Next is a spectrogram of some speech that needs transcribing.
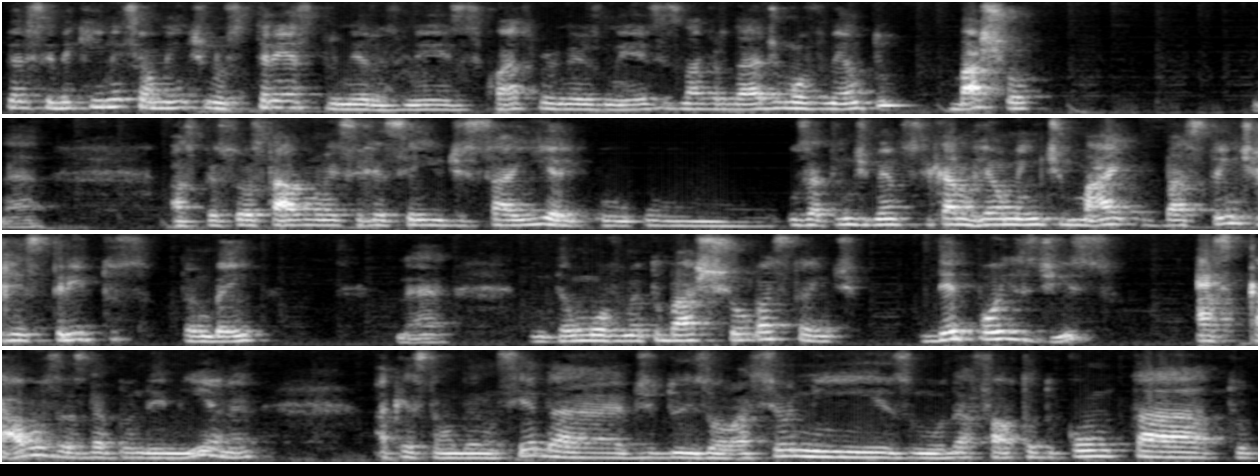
perceber que inicialmente nos três primeiros meses, quatro primeiros meses, na verdade o movimento baixou, né? As pessoas estavam nesse receio de sair, o, o, os atendimentos ficaram realmente mais, bastante restritos também, né? Então o movimento baixou bastante. Depois disso, as causas da pandemia, né? a questão da ansiedade, do isolacionismo, da falta do contato,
